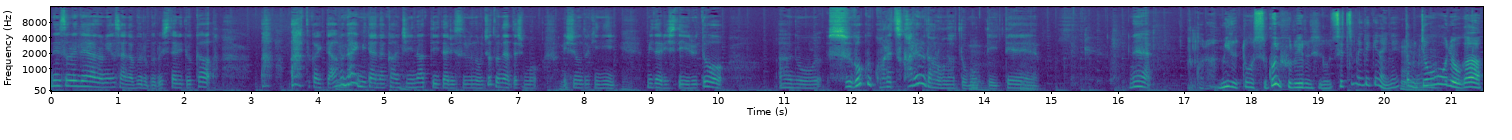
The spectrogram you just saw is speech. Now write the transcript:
でそれであの皆さんがブルブルしたりとか「ああとか言って危ないみたいな感じになっていたりするのをちょっとね私も一緒の時に見たりしているとあのすごくこれ疲れるだろうなと思っていて、ねだから見るとすごい震えるんですよ。説明できないね。うん。多分情報量が、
